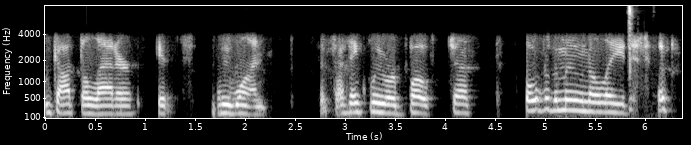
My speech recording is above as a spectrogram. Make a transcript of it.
"We got the letter. It's we won." Because I think we were both just over the moon elated.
